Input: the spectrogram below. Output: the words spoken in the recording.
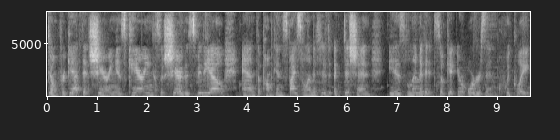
Don't forget that sharing is caring, so share this video. And the Pumpkin Spice Limited Edition is limited, so get your orders in quickly.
